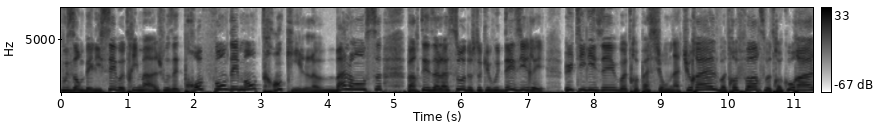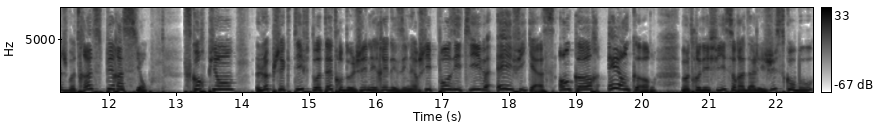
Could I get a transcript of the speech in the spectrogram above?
vous embellissez votre image, vous êtes profondément tranquille. Balance, partez à l'assaut de ce que vous désirez. Utilisez votre passion naturelle, votre force, votre courage, votre inspiration. Scorpion, l'objectif doit être de générer des énergies positives et efficaces, encore et encore. Votre défi sera d'aller jusqu'au bout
